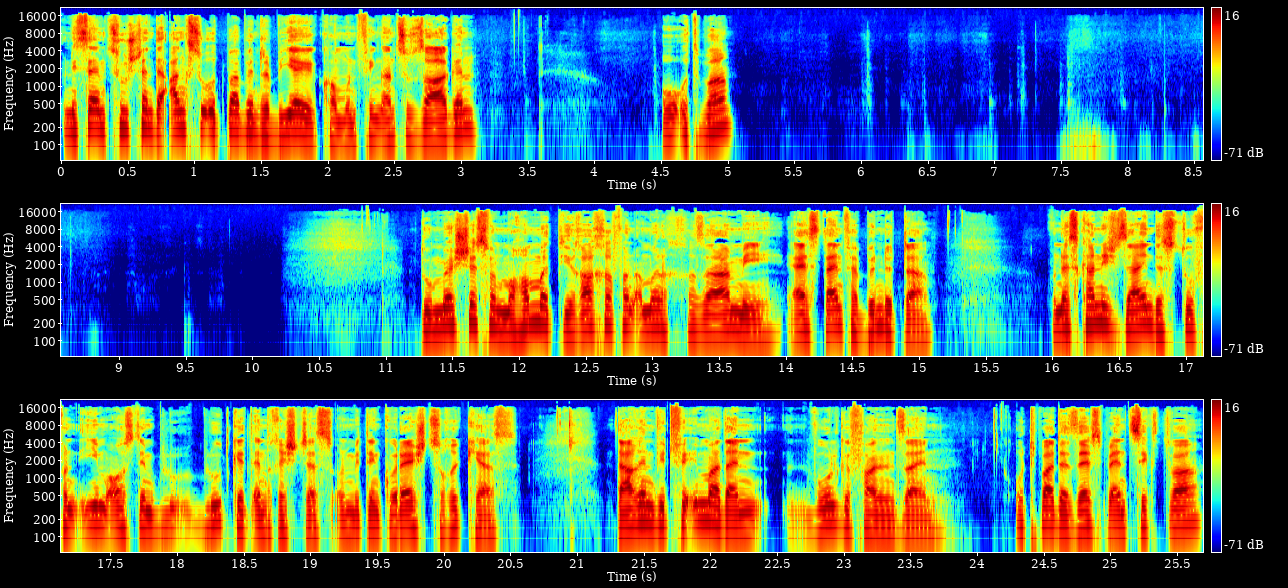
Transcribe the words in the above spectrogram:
und ist im Zustand der Angst zu Utbah bin Rabia gekommen und fing an zu sagen, O Utbah, du möchtest von Mohammed die Rache von Amr Khazarami, er ist dein Verbündeter. Und es kann nicht sein, dass du von ihm aus dem Blutgeld entrichtest und mit den Quraysh zurückkehrst. Darin wird für immer dein Wohlgefallen sein. Utbah, der selbst beängstigt war,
